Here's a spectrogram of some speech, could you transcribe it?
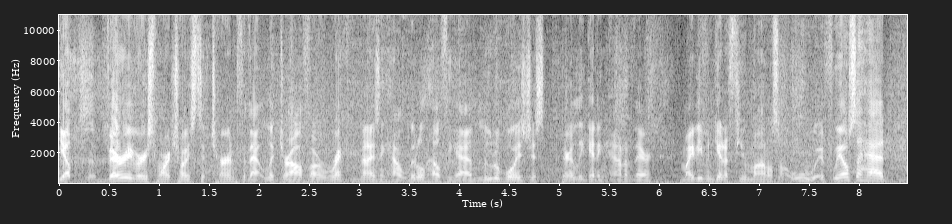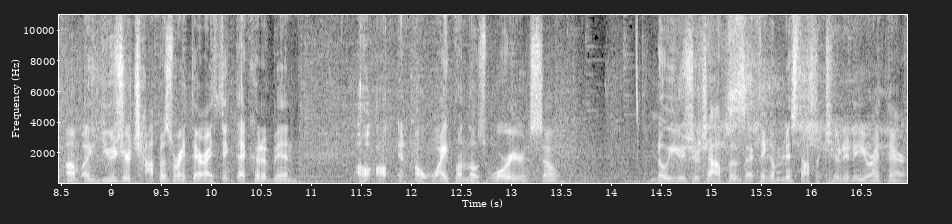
Yep, very, very smart choice to turn for that Lictor Alpha, recognizing how little health he had. Loota Boy is just barely getting out of there. Might even get a few models. Ooh, if we also had um, a Use Your Choppas right there, I think that could have been a, a, a wipe on those Warriors. So, no Use Your Choppas. I think a missed opportunity right there.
